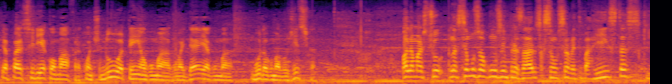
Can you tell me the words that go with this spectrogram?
E a parceria com a Mafra continua? Tem alguma, alguma ideia? Alguma, muda alguma logística? Olha, Márcio, nós temos alguns empresários que são extremamente barristas, que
